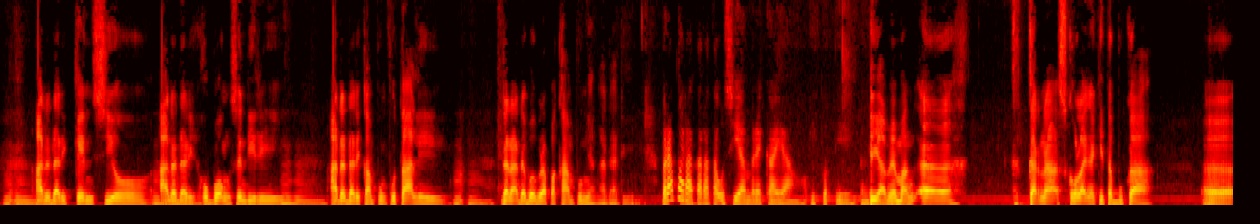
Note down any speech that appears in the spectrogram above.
Mm-mm. ada dari Kensio, Mhm. ada dari Hobong sendiri, Mhm. ada dari Kampung Putali, Mm-mm. dan ada beberapa kampung yang ada di. Berapa rata-rata usia mereka yang ikut di? Iya, memang eh, karena sekolahnya kita buka eh,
